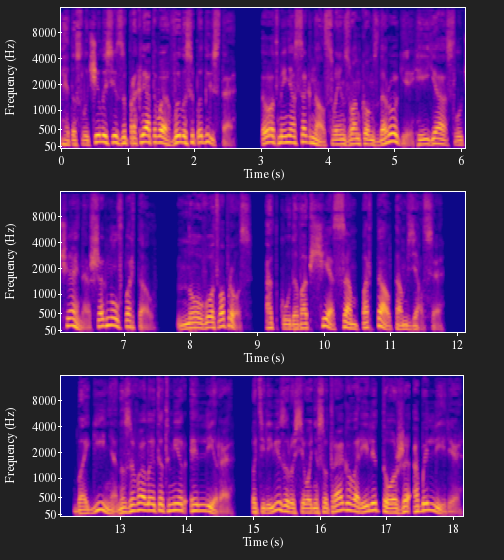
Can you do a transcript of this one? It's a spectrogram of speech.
Это случилось из-за проклятого вылосопедиста. Тот меня согнал своим звонком с дороги, и я случайно шагнул в портал. Но вот вопрос. Откуда вообще сам портал там взялся? Богиня называла этот мир Эллира, по телевизору сегодня с утра говорили тоже об Эллире.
